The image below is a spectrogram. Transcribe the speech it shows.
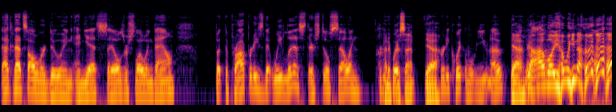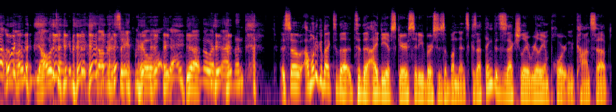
That that's all we're doing. And yes, sales are slowing down, but the properties that we list, they're still selling pretty 100%, yeah. Pretty quick. Well, you know. Yeah, Y'all yeah. I- Well, yeah, we know. Y'all, know. Y'all are taking pictures of it and seeing them go up. Y'all, Yeah. y'all know what's happening. So I want to go back to the to the idea of scarcity versus abundance because I think this is actually a really important concept.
